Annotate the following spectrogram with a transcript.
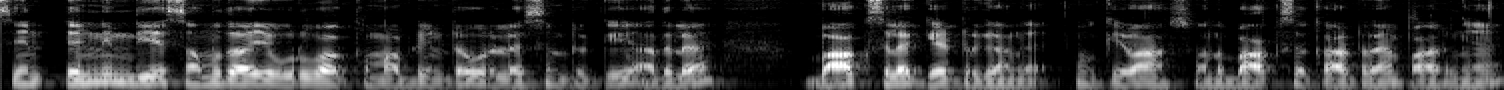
சென் தென்னிந்திய சமுதாய உருவாக்கம் அப்படின்ற ஒரு லெசன் இருக்குது அதில் பாக்ஸில் கேட்டிருக்காங்க. ஓகேவா ஸோ அந்த பாக்ஸை காட்டுறேன் பாருங்கள்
